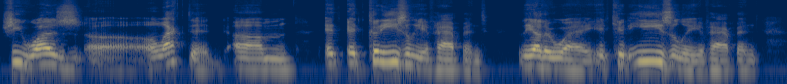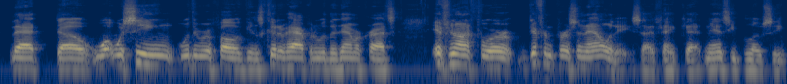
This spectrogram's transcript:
she was uh, elected. Um, it, it could easily have happened the other way. It could easily have happened that uh, what we're seeing with the Republicans could have happened with the Democrats, if not for different personalities. I think that Nancy Pelosi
